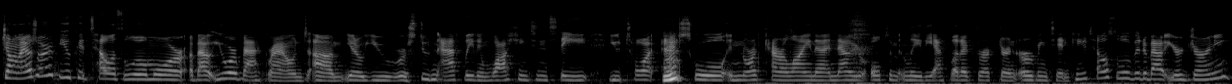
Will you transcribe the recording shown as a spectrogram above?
John, I was wondering if you could tell us a little more about your background. Um, you know, you were a student athlete in Washington State. You taught Hmm? at a school in North Carolina, and now you're ultimately the athletic director in Irvington. Can you tell us a little bit about your journey?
